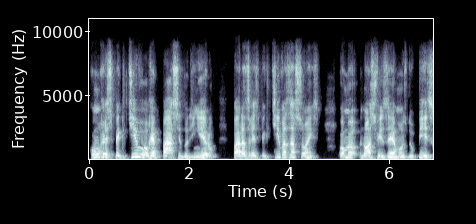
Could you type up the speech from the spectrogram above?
com o respectivo repasse do dinheiro para as respectivas ações. Como nós fizemos do PIS,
